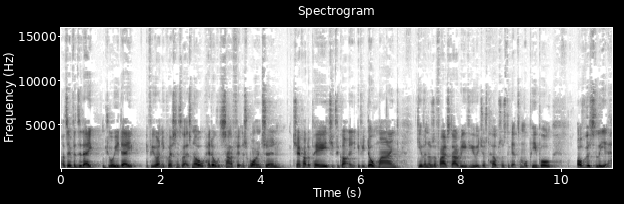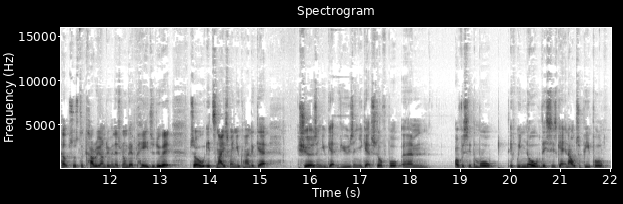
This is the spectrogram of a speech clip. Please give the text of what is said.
That's it for today. Enjoy your day. If you've got any questions, let us know. Head over to Santa Fitness Warrington. Check out the page. If you got, if you don't mind giving us a five star review, it just helps us to get to more people. Obviously, it helps us to carry on doing this. We don't get paid to do it, so it's nice when you kind of get shares and you get views and you get stuff. But um, obviously, the more if we know this is getting out to people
